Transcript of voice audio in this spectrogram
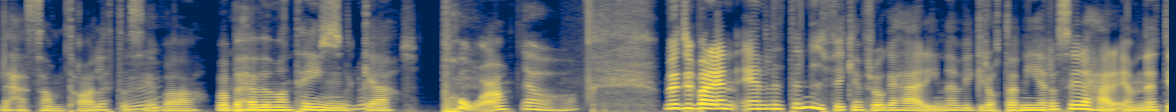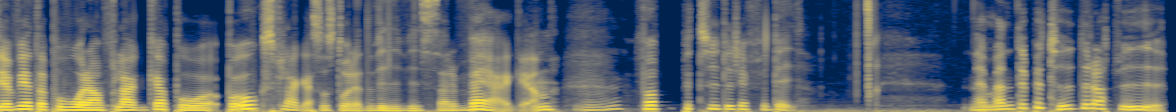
det här samtalet och se Mm. vad, vad Mm. behöver man tänka Absolut. På. Ja. Men du, bara en, en liten nyfiken fråga här innan vi grottar ner oss i det här Mm. ämnet. Jag vet att på vår flagga, på, på Oaks flagga, så står det att vi visar vägen. Mm. Vad betyder det för dig? Nej, men det betyder att vi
